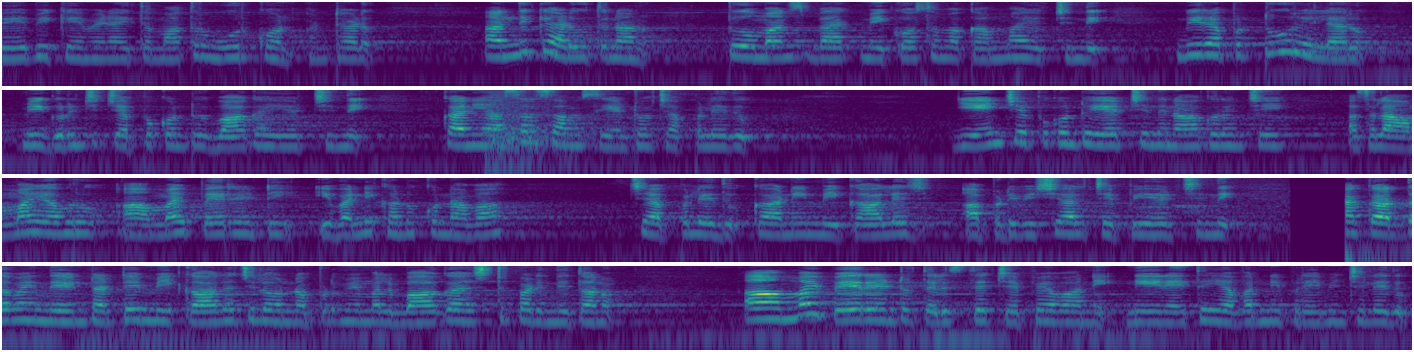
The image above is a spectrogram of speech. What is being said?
బేబీకి ఏమైనా అయితే మాత్రం ఊరుకోను అంటాడు. అందుకే అడుగుతున్నాను టూ మంత్స్ బ్యాక్ మీకోసం ఒక అమ్మాయి వచ్చింది. మీరు అప్పుడు టూర్ వెళ్ళారు మీ గురించి చెప్పుకుంటూ బాగా ఏడ్చింది. కానీ అసలు సమస్య ఏంటో చెప్పలేదు. ఏం చెప్పుకుంటూ ఏడ్చింది నా గురించి? అసలు ఆ అమ్మాయి ఎవరు? ఆ అమ్మాయి పేరేంటి? ఇవన్నీ కనుక్కున్నావా? చెప్పలేదు కానీ మీ కాలేజ్ అప్పటి విషయాలు చెప్పి ఏడ్చింది. నాకు అర్థమైంది ఏంటంటే మీ కాలేజీలో ఉన్నప్పుడు మిమ్మల్ని బాగా ఇష్టపడింది తను. ఆ అమ్మాయి పేరేంటో తెలిస్తే చెప్పేవాడిని నేనైతే ఎవరిని ప్రేమించలేదు.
